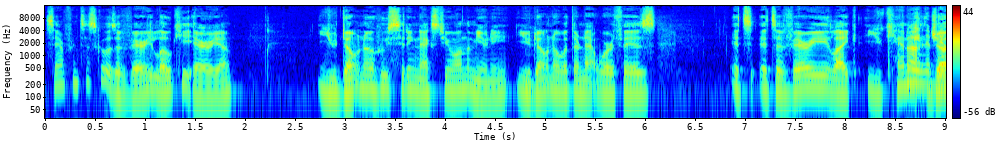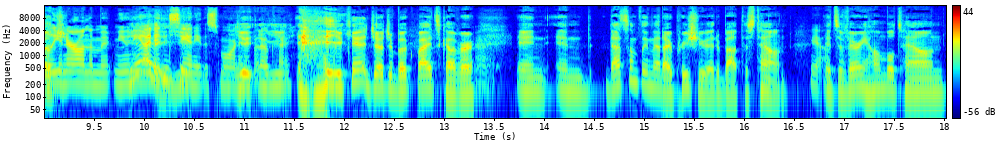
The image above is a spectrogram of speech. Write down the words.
San Francisco is a very low key area. You don't know who's sitting next to you on the Muni. You mm-hmm. don't know what their net worth is it's it's a very like you cannot. You mean the judge, billionaire on the Muni? Yeah, I didn't see any this morning, you, but okay. You, you, can't judge a book by its cover, right. and and that's something that I appreciate about this town. Yeah. it's a very humble town.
